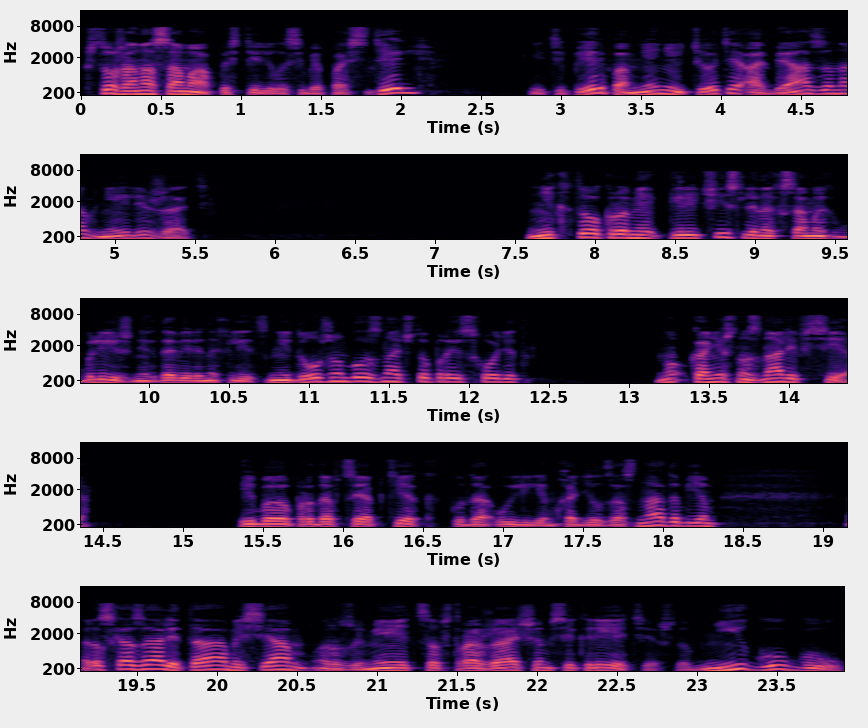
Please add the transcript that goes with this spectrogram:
Что же она сама постелила себе постель, и теперь, по мнению тети, обязана в ней лежать. Никто, кроме перечисленных самых ближних доверенных лиц, не должен был знать, что происходит. Но, конечно, знали все, ибо продавцы аптек, куда Уильям ходил за снадобьем, рассказали там и сям, разумеется, в строжайшем секрете, чтобы ни гу-гу.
